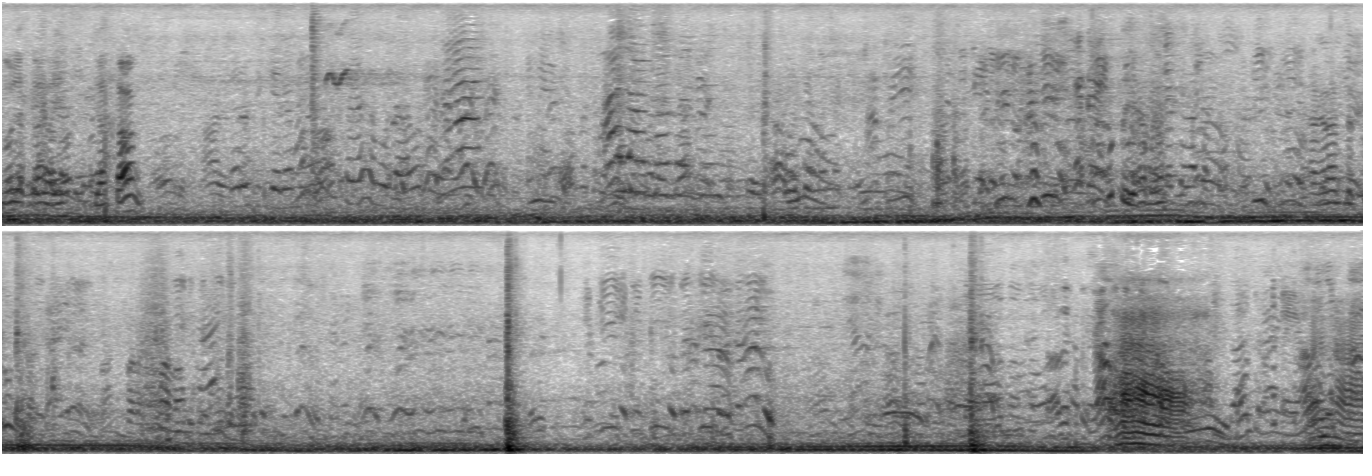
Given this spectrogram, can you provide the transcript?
No, ya están. Ya están. Pero si queremos ustedes de volado. Puta, ya me Esa gran tetuta. Para acá, Ah. Buena.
